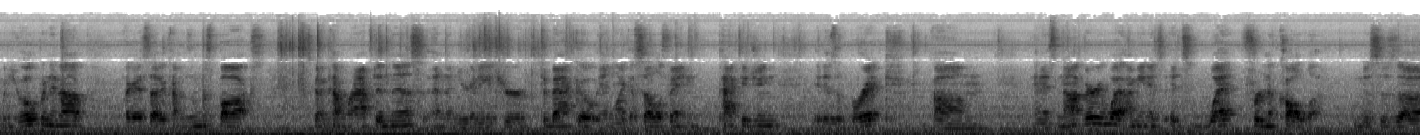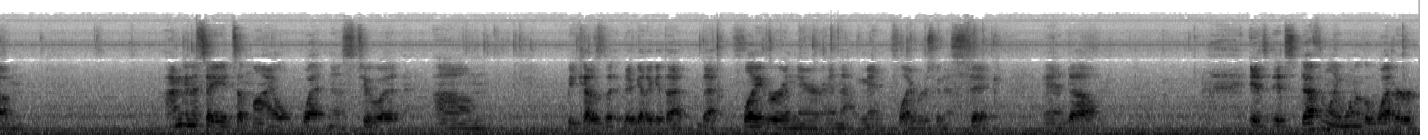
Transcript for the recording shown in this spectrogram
when you open it up, like I said, it comes in this box. It's going to come wrapped in this, and then you're going to get your tobacco in like a cellophane packaging. It is a brick, um, and it's not very wet. I mean, it's it's wet for Nakhla. This is, um, I'm going to say it's a mild wetness to it. Um, because they've got to get that, that flavor in there, and that mint flavor is going to stick. And um, it's it's definitely one of the wetter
